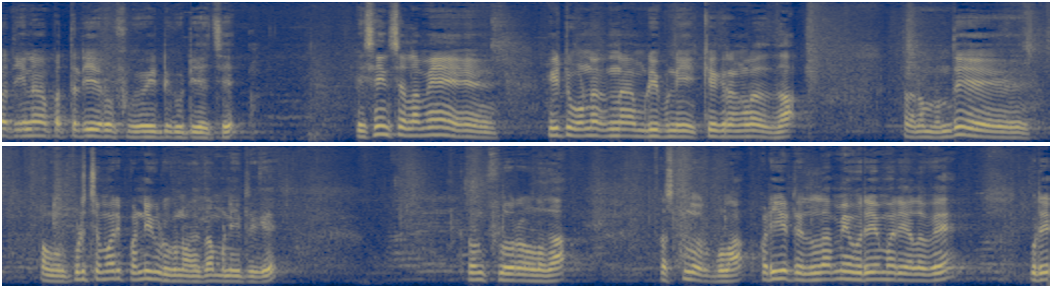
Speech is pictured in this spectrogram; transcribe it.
பார்த்திங்கன்னா பத்தடி ரூஃப் வீட்டுக்கு ஒட்டியாச்சு டிசைன்ஸ் எல்லாமே வீட்டு ஓனர் என்ன முடிவு பண்ணி கேட்குறாங்களோ அதுதான். அதை நம்ம வந்து அவங்களுக்கு பிடிச்ச மாதிரி பண்ணி கொடுக்கணும். அதுதான் பண்ணிகிட்ருக்கு க்ரௌண்ட் ஃப்ளோர் அவ்வளோதான் ஃபஸ்ட் ஃப்ளோர் போகலாம் படிக்கட்டு எல்லாமே ஒரே மாதிரி அளவு ஒரே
